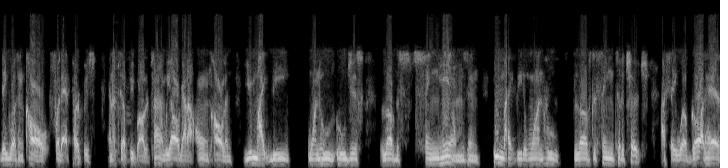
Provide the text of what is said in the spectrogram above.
they wasn't called for that purpose. And I tell mm-hmm. people all the time, we all got our own calling. You might be one who who just love to sing hymns, and he might be the one who loves to sing to the church. I say, well, God has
